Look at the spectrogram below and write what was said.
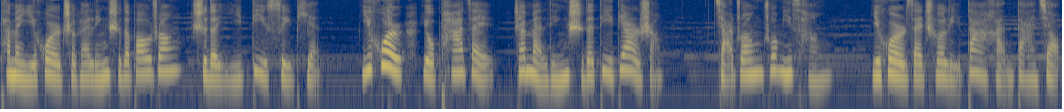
他们一会儿扯开零食的包装，吃得一地碎片；一会儿又趴在沾满零食的地垫上，假装捉迷藏；一会儿在车里大喊大叫，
